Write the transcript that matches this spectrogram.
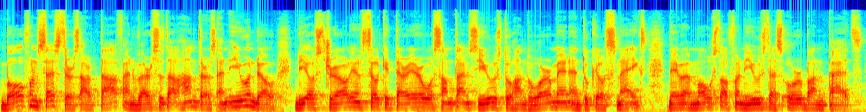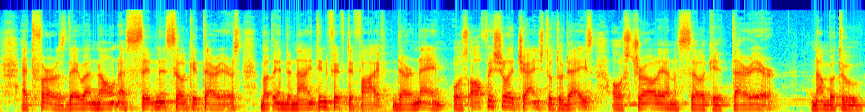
Both ancestors are tough and versatile hunters and even though the Australian Silky Terrier was sometimes used to hunt vermin and to kill snakes, they were most often used as urban pets. At first they were known as Sydney Silky Terriers, but in the 1955 their name was officially changed to today's Australian Silky Terrier. Number 2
